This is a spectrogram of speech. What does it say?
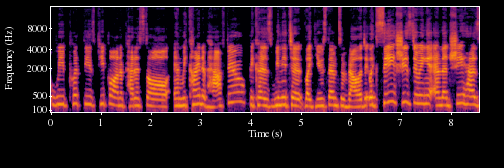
we put these people on a pedestal, and we kind of have to because we need to like use them to validate. Like, see, she's doing it, and then she has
